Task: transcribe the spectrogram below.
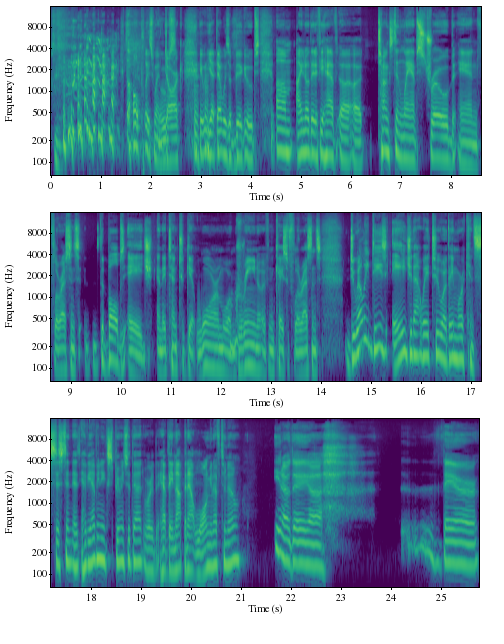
the whole place went dark. It- yeah, that was a big oops. Um, I know that if you have uh, a tungsten lamp, strobe, and fluorescence, the bulbs age and they tend to get warm or green if in case of fluorescence. Do LEDs age that way too? Are they more consistent? Have you had any experience with that, or have they not been out long enough to know? You know, they uh, there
